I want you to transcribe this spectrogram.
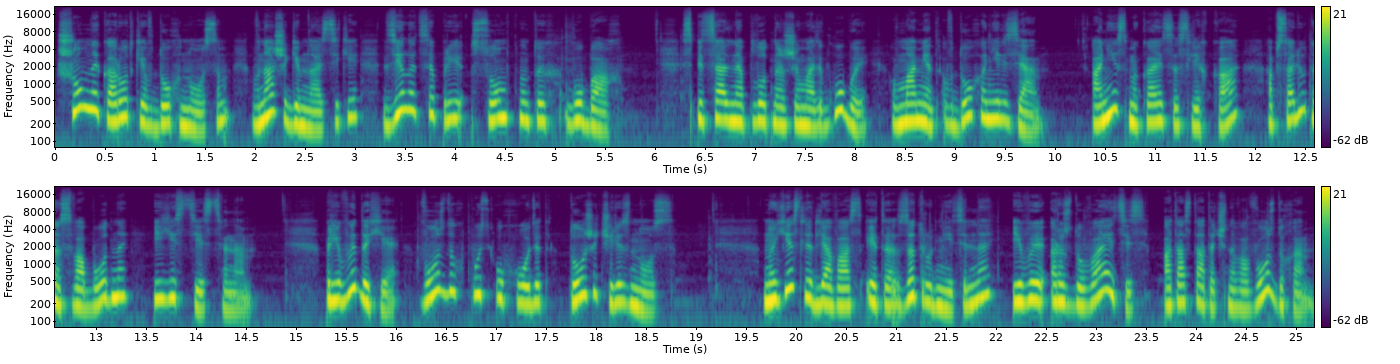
Шумный короткий вдох носом в нашей гимнастике делается при сомкнутых губах. Специально плотно сжимать губы в момент вдоха нельзя. Они смыкаются слегка, абсолютно свободно и естественно. При выдохе воздух пусть уходит тоже через нос. Но если для вас это затруднительно и вы раздуваетесь от остаточного воздуха,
